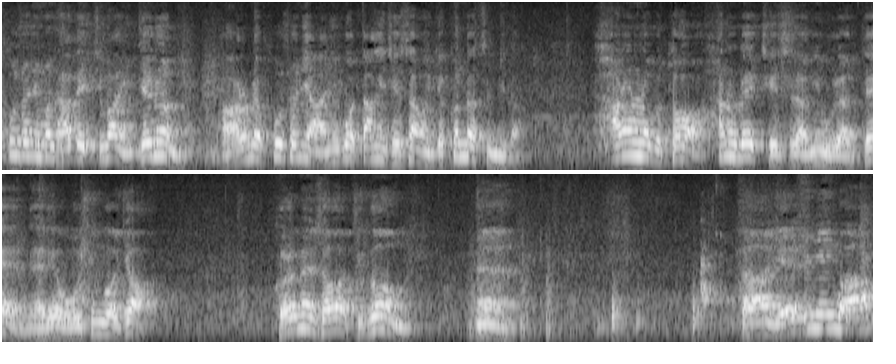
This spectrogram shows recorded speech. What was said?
후손이면 다 됐지만 이제는 아론의 후손이 아니고 땅의 제사장은 이제 끝났습니다. 하늘로부터 하늘의 제사장이 우리한테 내려오신 거죠. 그러면서 지금 예. 자 예수님과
